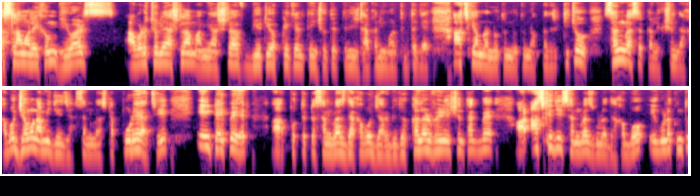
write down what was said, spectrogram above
আসসালামু আলাইকুম, ভিউয়ার্স। আবারও চলে আসলাম আমি আশরাফ, বিউটি অপটিক্যাল তিনশো তেত্রিশ ঢাকা, নিউ মার্কেট থেকে। আজকে আমরা নতুন নতুন আপনাদের কিছু সানগ্লাসের কালেকশন দেখাবো। যেমন আমি যে সানগ্লাসটা পরে আছি, এই টাইপের প্রত্যেকটা সানগ্লাস দেখাবো, যার ভিতর কালার ভেরিয়েশন থাকবে। আর আজকে যে সানগ্লাসগুলো দেখাবো, এগুলো কিন্তু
